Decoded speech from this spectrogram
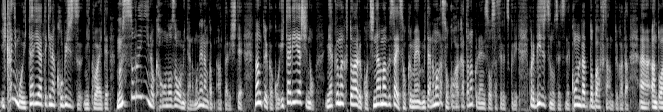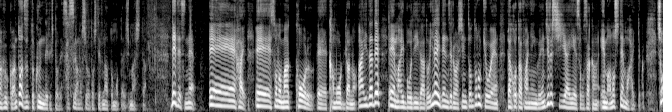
いかにもイタリア的な古美術に加えてムッソルイーニの顔の像みたいなのもねなんかあったりしてなんというかこうイタリア史の脈々とあるこう血生臭い側面みたいなものがそこはかたなく連想させる作り。これ美術のですねコンラッド・バフさんという方アントワン・フークアンとはずっと組んでる人でさすがの仕事してるなと思ったりしました。でですねえーはい。えーそのマッコール、えーカモッラの間で、でえーマイ・ボディーガード以来デンゼル・ワシントンとの共演。ダコタ・ファニング演じる CIA 捜査官エマの視点も入ってくる。正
